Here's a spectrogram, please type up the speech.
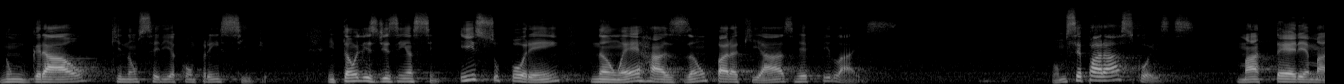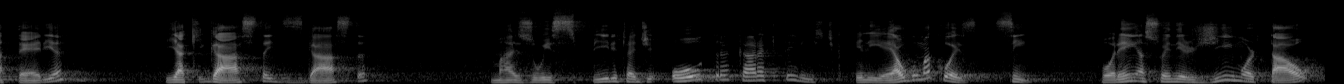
num grau que não seria compreensível. Então eles dizem assim: Isso, porém, não é razão para que as repilais. Vamos separar as coisas. Matéria é matéria, e aqui gasta e desgasta, mas o espírito é de outra característica. Ele é alguma coisa, sim, porém a sua energia imortal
